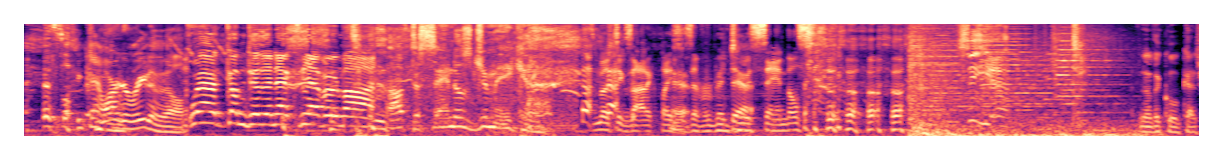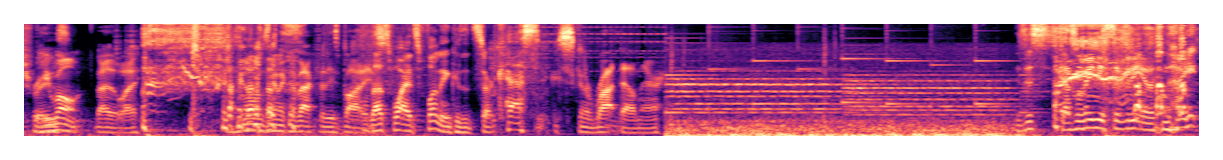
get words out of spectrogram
It's like Margaritaville. Welcome to the next level, man. Off to Sandals, Jamaica. It's the most exotic place he's ever been to Yeah. is sandals. See ya. Another cool catchphrase. You won't, by the way. no one's gonna come back for these bodies. That's why it's funny because it's sarcastic. It's just gonna rot down there. Is this Castlevania Symphony of the Night?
